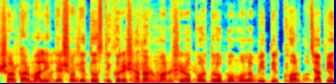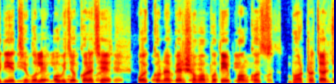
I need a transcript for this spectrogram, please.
সরকার মালিকদের সঙ্গে দোস্তি করে সাধারণ মানুষের ওপর দ্রব্যমূল্য বৃদ্ধির খর চাপিয়ে দিয়েছে বলে অভিযোগ করেছে ঐক্যনাপের সভাপতি পঙ্কজ ভট্টাচার্য।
